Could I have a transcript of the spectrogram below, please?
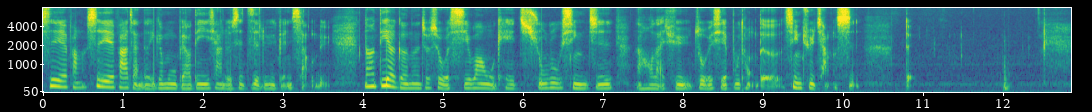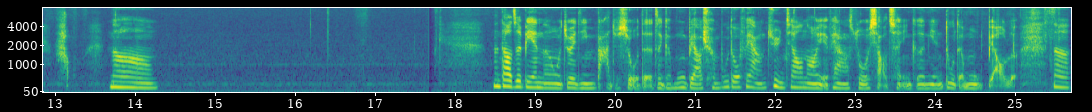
事业方事业发展的一个目标，第一项就是自律跟效率。那第二个呢，就是我希望我可以输入新知，然后来去做一些不同的兴趣尝试。对，好，那。那到这边呢，我就已经把就是我的这个目标全部都非常聚焦呢，也非常缩小成一个年度的目标了。那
